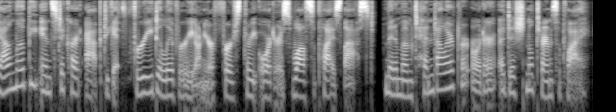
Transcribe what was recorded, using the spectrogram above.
Download the Instacart app to get free delivery on your first three orders while supplies last. Minimum $10 per order, additional term supply.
